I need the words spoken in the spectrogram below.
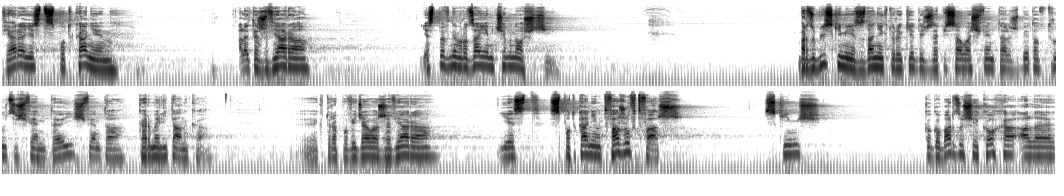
Wiara jest spotkaniem, ale też wiara jest pewnym rodzajem ciemności. Bardzo bliskie mi jest zdanie, które kiedyś zapisała święta Elżbieta od Trójcy Świętej, święta karmelitanka, y, która powiedziała, że wiara jest spotkaniem twarzą w twarz z kimś, kogo bardzo się kocha, ale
